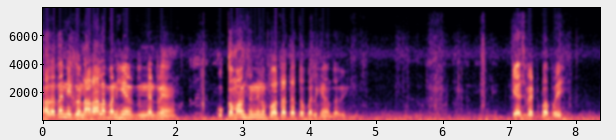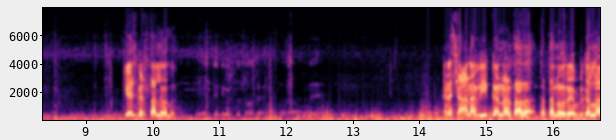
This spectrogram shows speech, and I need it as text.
కాదా నీకు నరాల బలహీనత ఉందంటే కుక్క మాంసం తిను పోతా తాతో బలహీనత అది కేసు పెట్టుపా పోయి. కేసు పెడతారులే వాళ్ళు. అయినా చాలా వీక్గా అన్నారు తాత. తాత నువ్వు రేపటికల్లా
